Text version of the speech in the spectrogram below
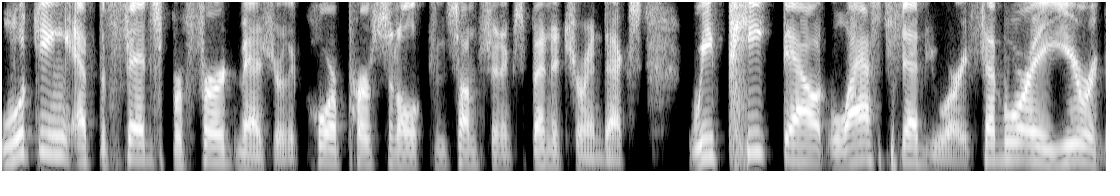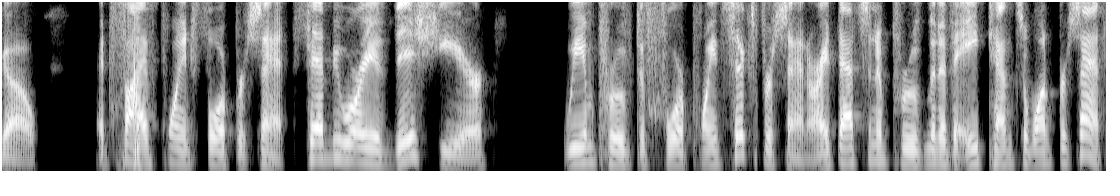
Looking at the Fed's preferred measure, the core personal consumption expenditure index, we peaked out last February, February a year ago, at 5.4%. February of this year, we improved to 4.6%. All right. That's an improvement of eight tenths of 1%.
